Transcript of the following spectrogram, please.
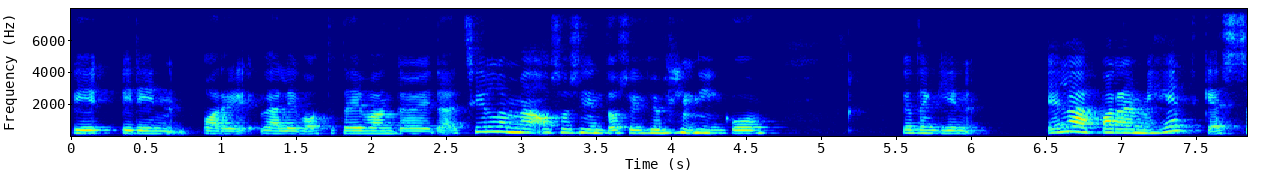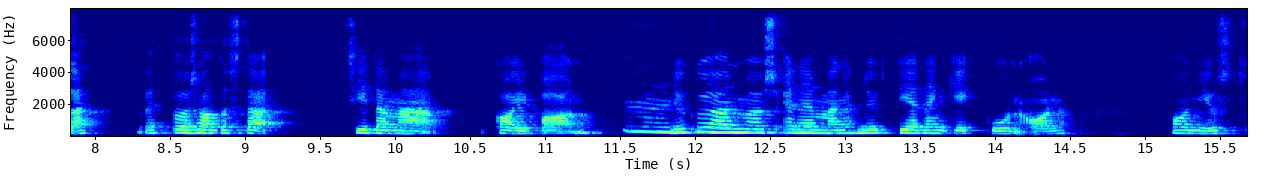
pi- pidin pari välivuotta, tein vaan töitä. Et silloin mä osasin tosi hyvin niin kuin, jotenkin elää paremmin hetkessä. Et toisaalta sitä, sitä mä kaipaan Mm. nykyään myös enemmän. Et nyt tietenkin, kun on, on just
